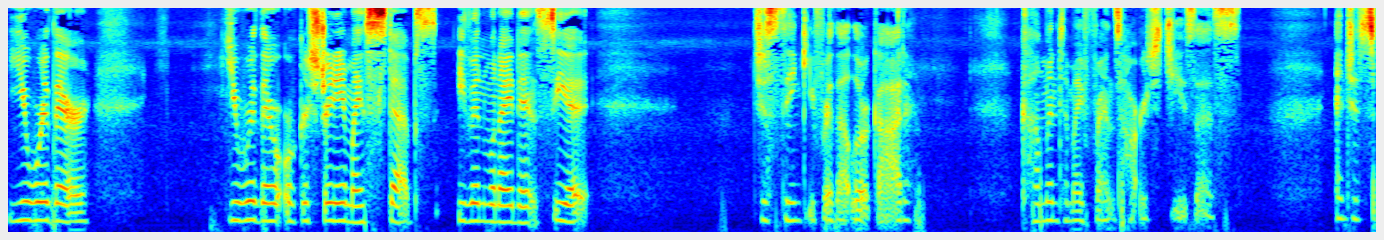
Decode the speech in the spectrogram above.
You were there. You were there orchestrating my steps even when I didn't see it. Just thank you for that, Lord God. Come into my friends' hearts, Jesus. And just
